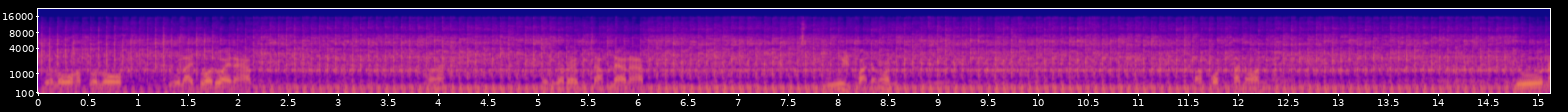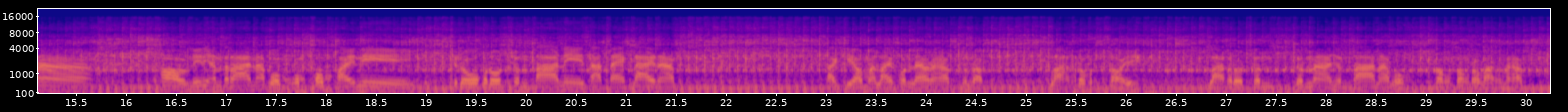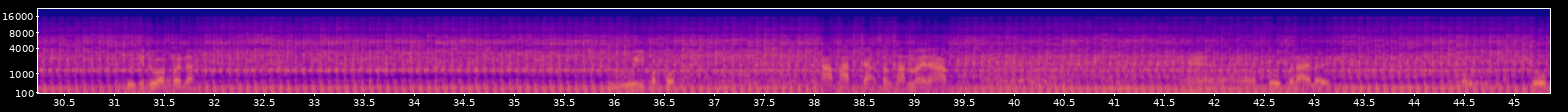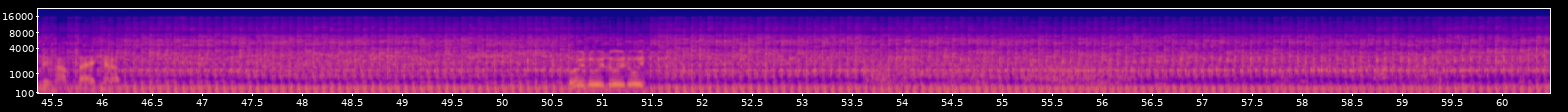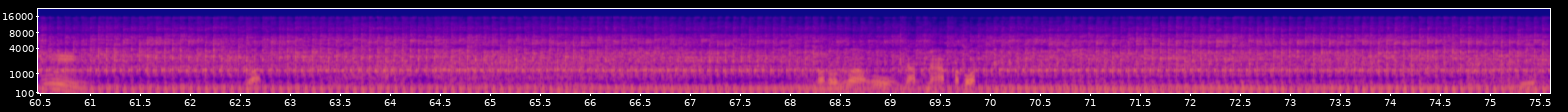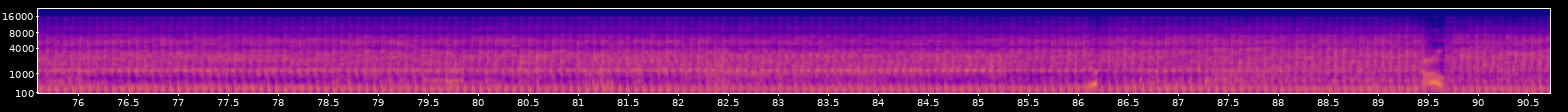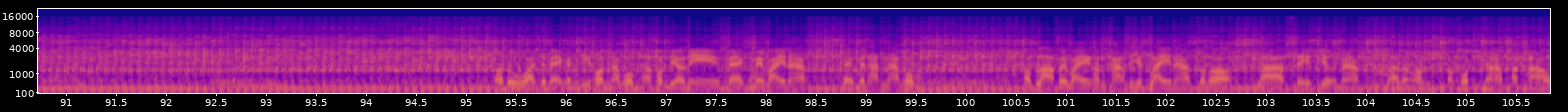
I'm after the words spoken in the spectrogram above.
ตัวโลครับตัวโลอยู่หลายตัวด้วยนะครับมาคนก็เริ่มจับแล้วนะครับ อุ้ยปลาอ่อนปลากดปลาอ่อน อยู่หน้า ท่อแบบนี้นี่อันตรายนะผมกลมๆไปนี่ชโดกระโดดชนตานี่ตาแตกได้นะครับ ตาเขียวมาหลายคนแล้วนะครับสำหรับปลากระโดดต่อยปลากระโดดชนชนหน้าชนตานะครับผมต้องต้องระวังนะครับอยู่ที่ดวงด้วยนะอุ้ยปรากฏภาพอาจจะสั้นๆหน่อยนะครับแหมสูบไม่ได้เลย โดมนี่ภาพแตกนะครับ ลุยลุยลุยลุยอืมวัดตอนนู้นก็ โอ้ จับนะครับ ปรากฏ ดูว่าจะแบกกันกี่คนนะผม ถ้าคนเดียวนี่แบกไม่ไหวนะครับ แบกไม่ทันนะครับผมเอาปลาไปไว้ค่อนข้างที่จะไกลนะครับ แล้วก็ปลาเศษเยอะนะครับปลาเนื้ออ่อนปรากฏนะครับปลาขาว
